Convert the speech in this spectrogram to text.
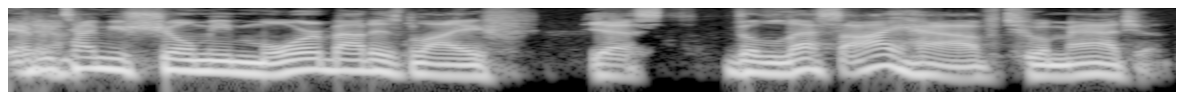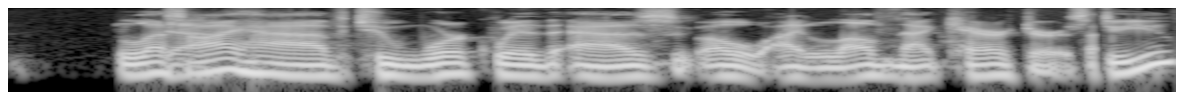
Every Yeah. time you show me more about his life, yes, the less I have to imagine, the less Yeah. I have to work with as, oh, I love that character. Do you?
